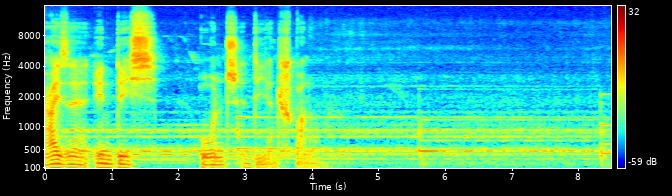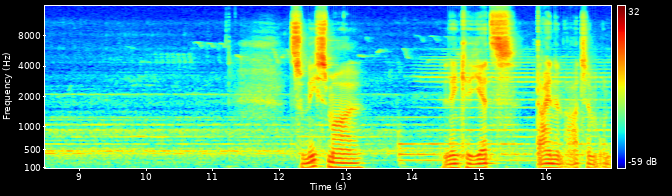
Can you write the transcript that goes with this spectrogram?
Reise in dich und in die Entspannung. Zunächst mal lenke jetzt deinen Atem und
